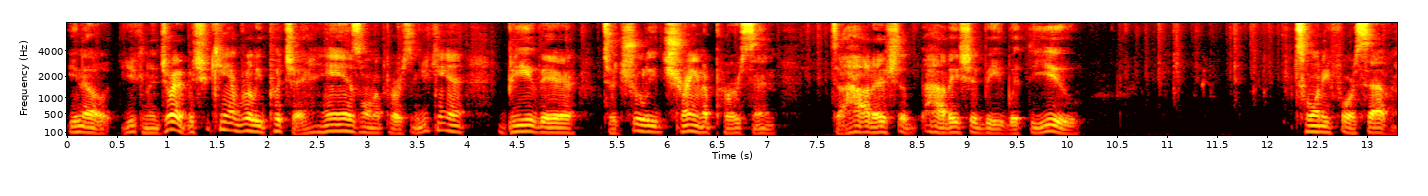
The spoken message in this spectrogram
you know, you can enjoy it, but you can't really put your hands on a person. You can't be there to truly train a person to how they should how they should be with you 24 7.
